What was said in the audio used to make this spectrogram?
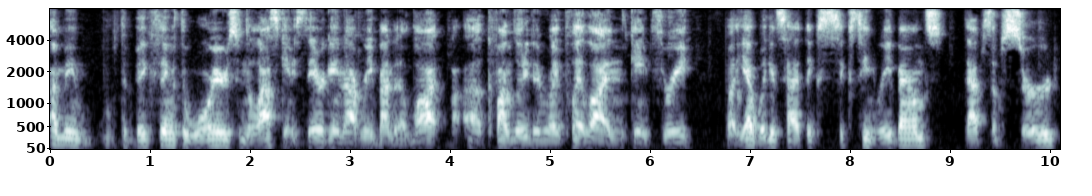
I mean, the big thing with the Warriors in the last game is they were getting out rebounded a lot. Uh, Kevon Looney didn't really play a lot in game three. But yeah, Wiggins had, I think, 16 rebounds. That's absurd.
